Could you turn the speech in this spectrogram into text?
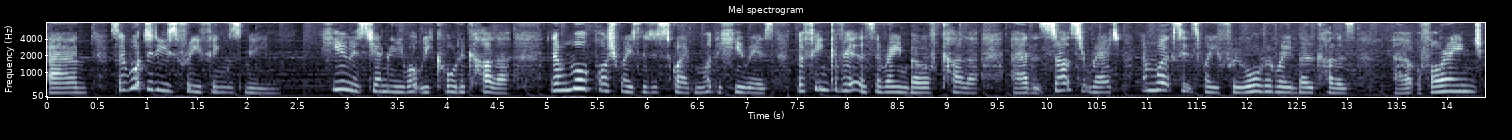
Um, so what do these three things mean? Hue is generally what we call a colour. There are more posh ways of describing what the hue is, but think of it as a rainbow of colour uh, that starts at red and works its way through all the rainbow colours uh, of orange,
